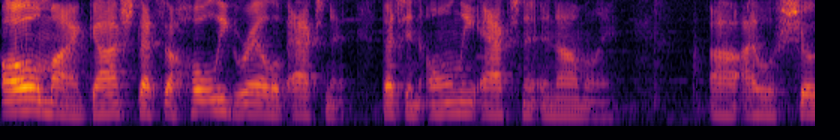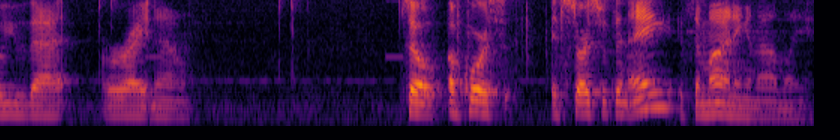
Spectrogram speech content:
Oh my gosh, that's a holy grail of Axnit. That's an only Axnit anomaly. Uh, I will show you that right now. So, of course, it starts with an A, it's a mining anomaly.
